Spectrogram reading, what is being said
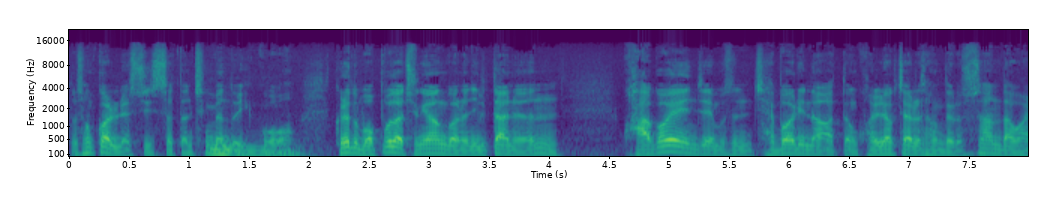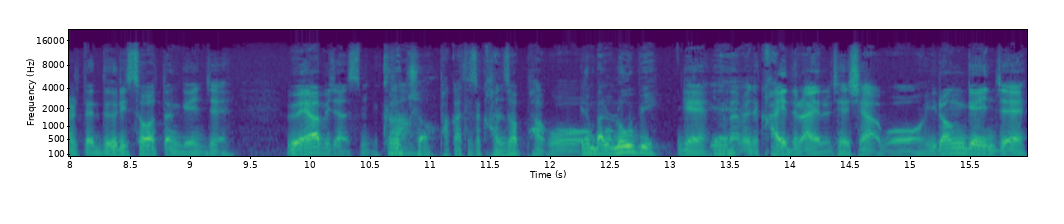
또 성과를 낼 수 있었던 측면도 음. 있고 그래도 무엇보다 중요한 거는 일단은 과거에 이제 무슨 재벌이나 어떤 권력자를 상대로 수사한다고 할 때 늘 있어왔던 게 이제 외압이지 않습니까? 그렇죠. 바깥에서 간섭하고 이른바 뭐, 로비. 예, 예. 그다음에 이제 가이드라인을 제시하고 이런 게 이제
